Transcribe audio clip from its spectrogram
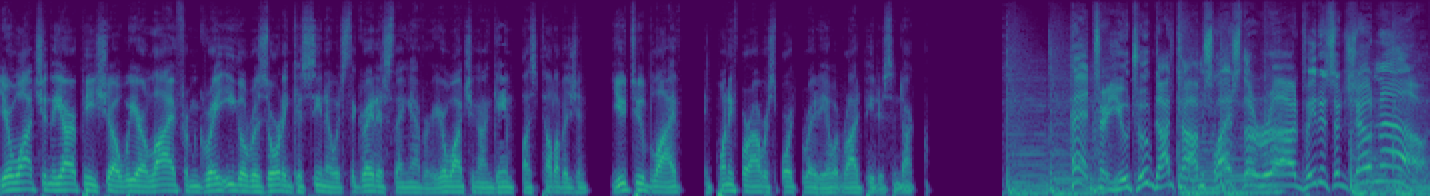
You're watching the RP show. We are live from Grey Eagle Resort and Casino. It's the greatest thing ever. You're watching on Game Plus Television, YouTube Live, and 24 hour sports radio at rodpedersen.com. Head to youtube.com slash The Rod Pedersen Show now.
